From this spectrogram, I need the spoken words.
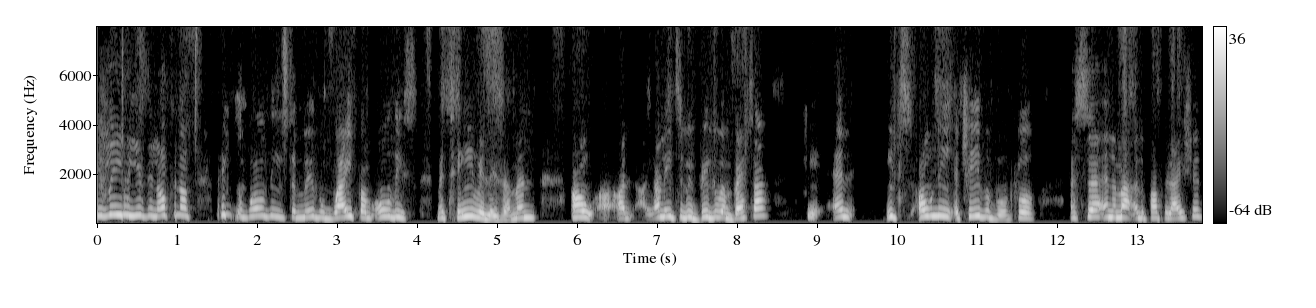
It really is enough. And I think the world needs to move away from all this materialism and oh, I, I need to be bigger and better. And it's only achievable for a certain amount of the population.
